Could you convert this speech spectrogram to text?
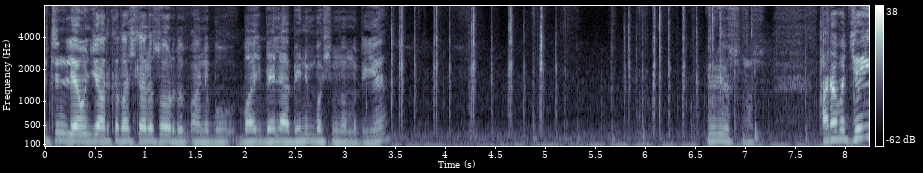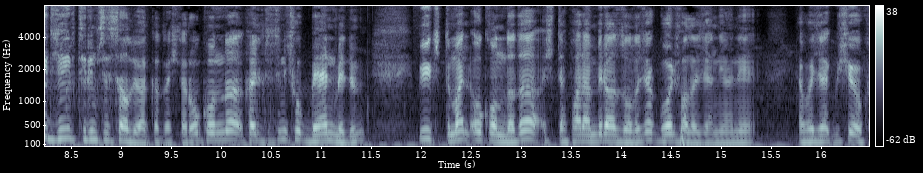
bütün Leoncu arkadaşlara sordum. Hani bu bela benim başımda mı diye. Görüyorsunuz. Araba cayır cayır trim sesi alıyor arkadaşlar. O konuda kalitesini çok beğenmedim. Büyük ihtimal o konuda da işte param biraz da olacak. Golf alacaksın yani yapacak bir şey yok.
